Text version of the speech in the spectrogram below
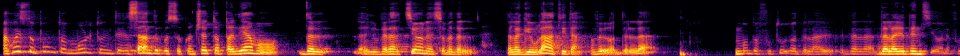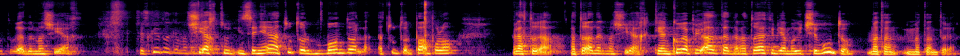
A questo punto molto interessante questo concetto, parliamo della rivelazione, insomma, del, della Geulatida, ovvero del mondo futuro, della, della, della, redenzione futura del Mashiach. C'è scritto che Mashiach insegnerà a tutto il mondo, a tutto il popolo, la Torah, la Torah del Mashiach, che è ancora più alta della Torah che abbiamo ricevuto in Matan Torah.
